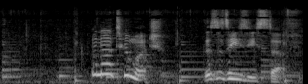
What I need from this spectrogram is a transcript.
But not too much. This is easy stuff.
